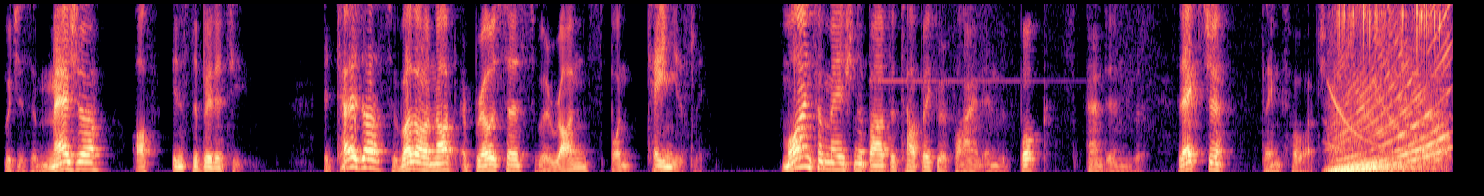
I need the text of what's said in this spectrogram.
which is a measure of instability. It tells us whether or not a process will run spontaneously. More information about the topic you'll find in the book and in the lecture. Thanks for watching.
